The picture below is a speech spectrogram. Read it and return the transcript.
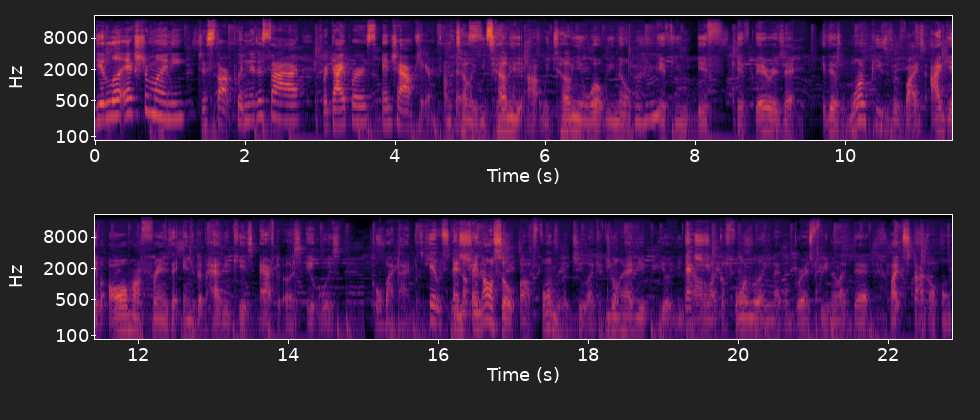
get a little extra money, just start putting it aside for diapers and childcare. I'm telling you, we telling you, uh, we telling you what we know. Mm-hmm. If you, if if there is a, if there's one piece of advice I give all my friends that ended up having kids after us, it was go buy diapers. It was- and true. and also uh, formula too. Like if you don't have your your, your child on like a formula, you're not gonna breastfeed and like that. Like stock up on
